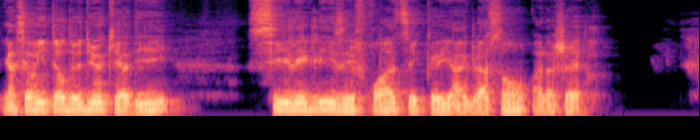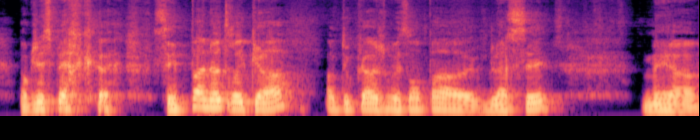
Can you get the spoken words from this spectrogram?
il y a un serviteur de Dieu qui a dit, si l'église est froide, c'est qu'il y a un glaçon à la chair. Donc j'espère que c'est pas notre cas. En tout cas, je me sens pas euh, glacé. Mais euh,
